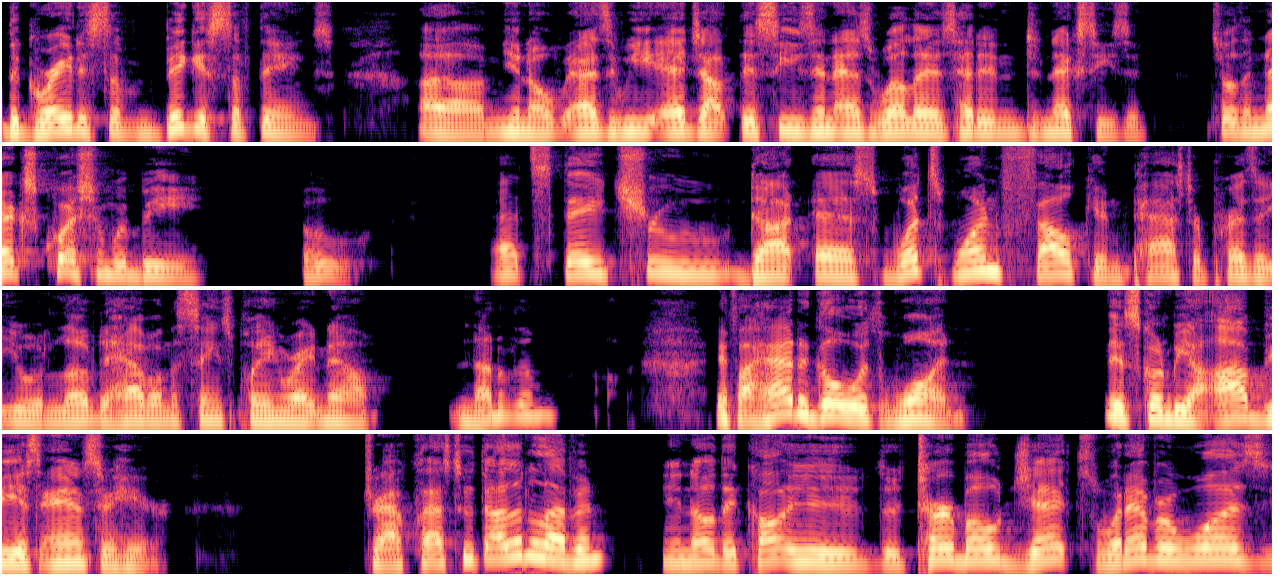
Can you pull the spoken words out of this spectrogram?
the greatest of biggest of things. Um, you know, as we edge out this season as well as heading into next season. So the next question would be, oh, at stay true dot s, what's one Falcon past or present you would love to have on the Saints playing right now? None of them. If I had to go with one, it's going to be an obvious answer here. Draft class 2011, you know, they call you the turbo jets, whatever it was,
